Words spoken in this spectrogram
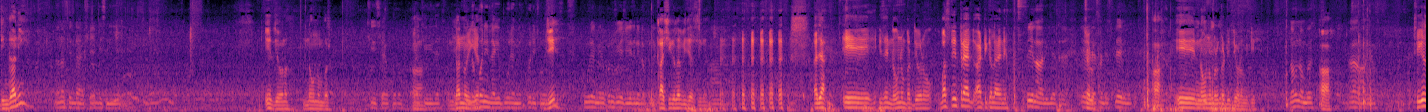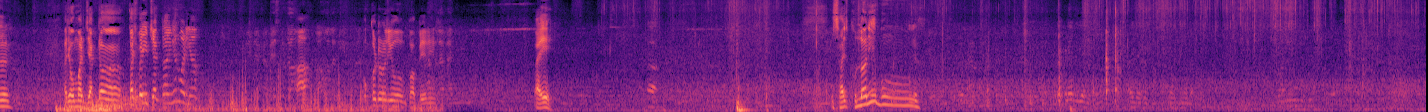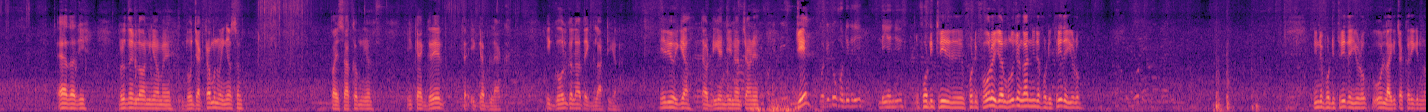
डिंगा नहीं? ना ना सीधा शेप इसलिए ये दियो ना नौ नंबर। चीज़ चेक करो क्या हाँ, चीज़ है? डन हो गया। नहीं लगी पूरे मेरे को जी? पूरे मेरे को ये चीज नहीं लग लगी ਕਾਸ਼ੀ ਗਲਾ ਵੀ ਜੈਸੀ ਨਾ हाँ ਅੱਛਾ ਇਹ ਇਸੇ 9 ਨੰਬਰ ਦਿਓ ਨਾ ਬਸ ਇਹ ਤਰੇ ਆਰਟੀਕਲ ਆਏ ਨੇ फिलहाल ये तरह ये चलो। ऐसा डिस्प्ले भी नहीं किया ਆ ਇਹ 9 ਨੰਬਰ ਕੱਢੀ ਦਿਓ ਨਾ ਮਿਕੀ नौ नंबर ਆ हाँ आ गया ਠੀਕ ਹੈ ਸਰ ਅੱਛਾ ਉਹ ਮਾਰ ਜੈਕਟਾਂ ਕਸ਼ ਭਾਈ ਜੈਕਟਾਂ ਆਈਆਂ ਨੇ ਮਾੜੀਆਂ ਆ ਉਹ ਕੱਢੋ ਜੀ ਉਹ ਪਾਪੇ ਨੇ ਆਏ हाँ ਸਾਈਜ਼ ਖੁੱਲਾ ਨਹੀਂ ਹੈ ਬੂ- तकड़े लिए नहीं। आई जाएगी। ਇਹ ਦਾ ਜੀ ਬ੍ਰਦਰ ਇਨ ਲਾ ਨੀਆਂ ਮੈਂ ਦੋ ਜੈਕਟਾਂ ਬਣਵਾਈਆਂ ਸਨ ਭਾਈ ਸਾਕਬ ਨੀਆਂ ਇੱਕ ਹੈ ਗ੍ਰੇ ਤੇ ਇੱਕ ਹੈ ਬਲੈਕ ਇੱਕ ਗੋਲ ਗਲਾ ਤੇ ਇੱਕ ਗਲਾਟੀ ਵਾਲਾ ਇਹ ਵੀ ਹੋਈ ਗਿਆ ਤੁਹਾਡੀ ਐਨਜੀ ਨਾਲ ਚਾਣਿਆ ਜੇ 42 43 ਡੀਐਨਜੀ 43 44 ਹੋਈ ਜਾਂ ਮਰੂ ਚੰਗਾ ਨਹੀਂ ਤੇ 43 ਦੇ ਯੂਰੋ ਨਹੀਂ ਤੇ 43 ਦੇ ਯੂਰੋ ਉਹ ਲਾ ਕੇ ਚੱਕਰ ਹੀ ਕਿੰਨਾ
